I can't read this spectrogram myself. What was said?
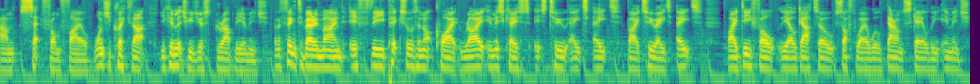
and set from file. Once you click that, you can literally just grab the image. And the thing to bear in mind, if the pixels are not quite right, in this case it's 288 by 288, by default the Elgato software will downscale the image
